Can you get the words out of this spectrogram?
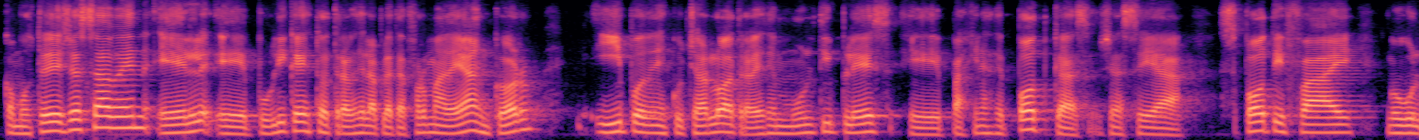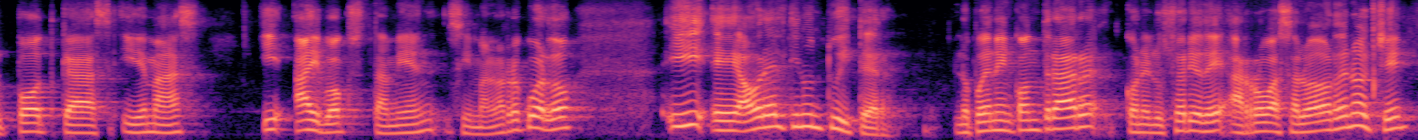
Como ustedes ya saben, él eh, publica esto a través de la plataforma de Anchor y pueden escucharlo a través de múltiples eh, páginas de podcast, ya sea Spotify, Google Podcast y demás, y iBox también, si mal no recuerdo. Y eh, ahora él tiene un Twitter, lo pueden encontrar con el usuario de arroba salvador de noche.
